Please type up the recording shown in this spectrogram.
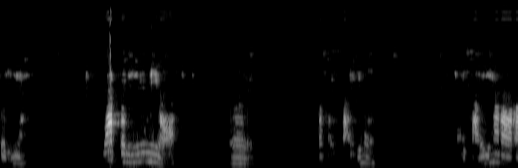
ตัวนี้เนี่ยวาดตัวนี้ไม่มีหรอ เออ ก็ใส่ใส่ที่เลยใส่ใส่ที่ให้เราอะไร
